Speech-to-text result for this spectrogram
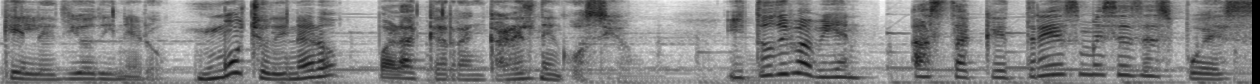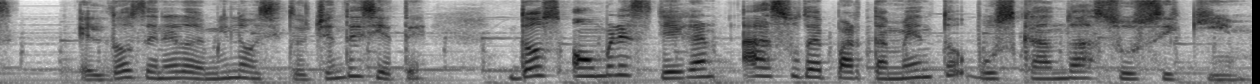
que le dio dinero, mucho dinero, para que arrancara el negocio. Y todo iba bien, hasta que tres meses después, el 2 de enero de 1987, dos hombres llegan a su departamento buscando a Susie Kim.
